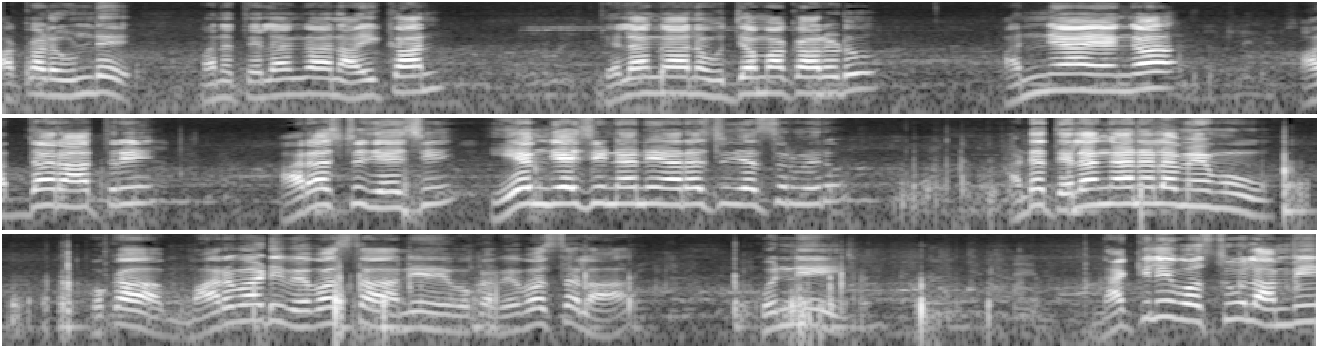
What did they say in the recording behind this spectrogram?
అక్కడ ఉండే మన తెలంగాణ ఐకాన్ తెలంగాణ ఉద్యమకారుడు అన్యాయంగా అర్ధరాత్రి అరెస్ట్ చేసి ఏం చేసిండని అరెస్ట్ చేస్తారు మీరు? అంటే తెలంగాణలో మేము ఒక మరవాడి వ్యవస్థ అనే ఒక వ్యవస్థలో కొన్ని నకిలీ వస్తువులు అమ్మి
